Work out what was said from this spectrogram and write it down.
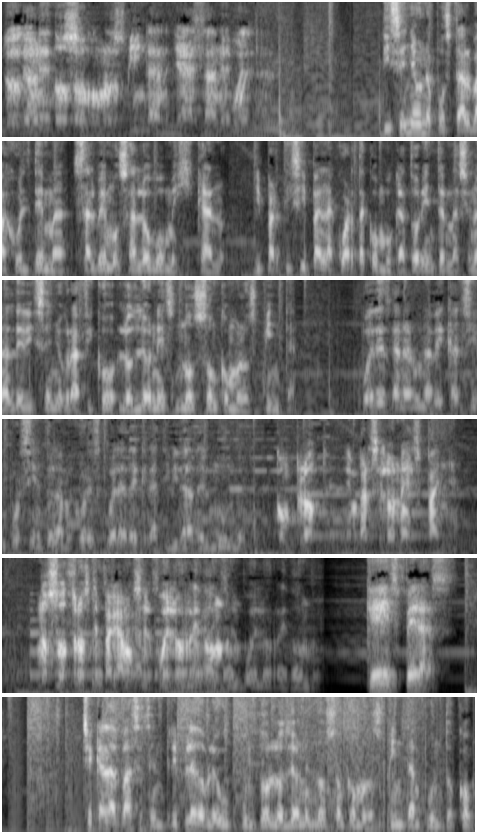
Los leones no son como los pintan, ya están de vuelta. Diseña una postal bajo el tema Salvemos al Lobo Mexicano y participa en la cuarta convocatoria internacional de diseño gráfico Los leones no son como los pintan. Puedes ganar una beca al 100% en la mejor escuela de creatividad del mundo, Complot, en Barcelona, España. Nosotros, te, pagamos el vuelo redondo. ¿Qué esperas? Checa las bases en www.losleonesnosoncomolospintan.com.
